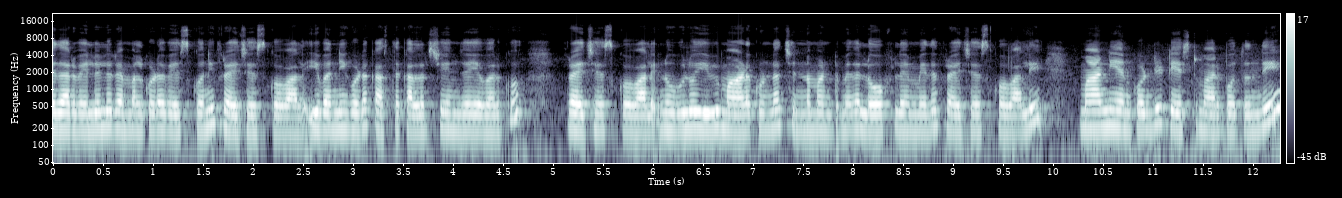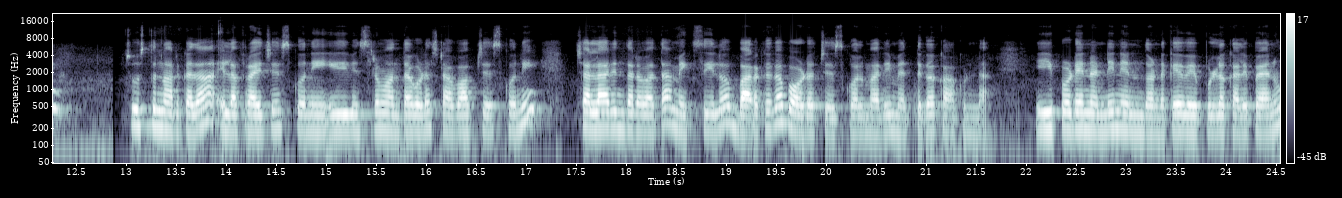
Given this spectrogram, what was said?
ఐదారు వెల్లుల్లి రెమ్మలు కూడా వేసుకొని ఫ్రై చేసుకోవాలి. ఇవన్నీ కూడా కాస్త కలర్ చేంజ్ అయ్యే వరకు ఫ్రై చేసుకోవాలి. నువ్వులు ఇవి మాడకుండా చిన్న మంట మీద లో ఫ్లేమ్ మీద ఫ్రై చేసుకోవాలి. మాడిని అనుకోండి టేస్ట్ మారిపోతుంది. చూస్తున్నారు కదా ఇలా ఫ్రై చేసుకొని ఈ మిశ్రమం అంతా కూడా స్టవ్ ఆఫ్ చేసుకొని చల్లారిన తర్వాత మిక్సీలో బరకగా పౌడర్ చేసుకోవాలి మరీ మెత్తగా కాకుండా. ఈ పొడేనండి నేను దొండకాయ వేపుల్లో కలిపాను.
